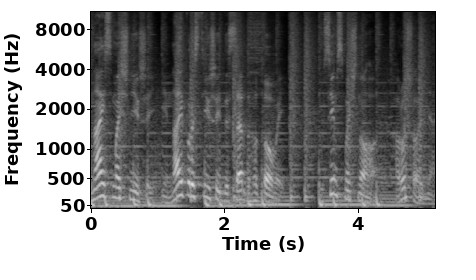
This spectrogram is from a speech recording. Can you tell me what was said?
Найсмачніший і найпростіший десерт готовий. Усім смачного! Хорошого дня!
